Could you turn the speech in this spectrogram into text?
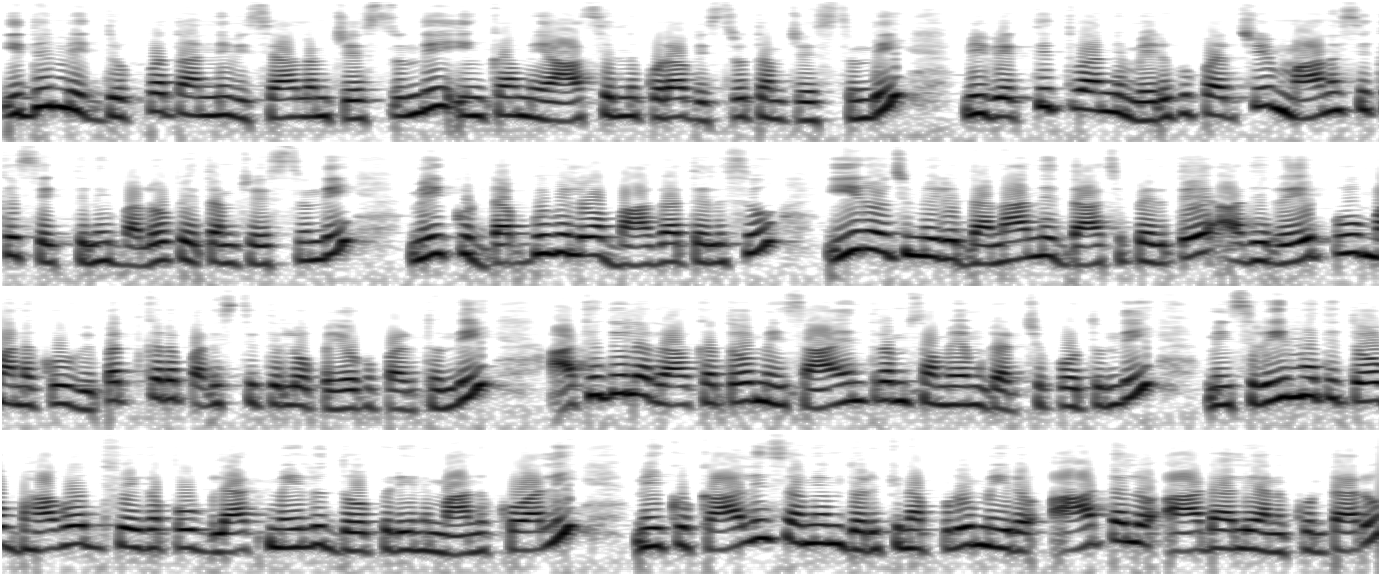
ఇది మీ దృక్పథాన్ని విశాలం చేస్తుంది. ఇంకా మీ ఆశలను కూడా విస్తృతం చేస్తుంది. మీ వ్యక్తిత్వాన్ని మెరుగుపరిచి మానసిక శక్తిని బలోపేతం చేస్తుంది. మీకు డబ్బు విలువ బాగా తెలుసు. ఈరోజు మీరు ధనాన్ని దాచిపెడితే అది రేపు మనకు విపత్కర పరిస్థితుల్లో ఉపయోగపడుతుంది. అతిథుల రాకతో మీ సాయంత్రం సమయం గడిచిపోతుంది. మీ శ్రీమతితో భావోద్వేగపు బ్లాక్మెయిల్ దోపిడీని మానుకోవాలి. మీకు ఖాళీ సమయం దొరికినప్పుడు మీరు ఆటలు ఆడాలి అనుకుంటారు.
